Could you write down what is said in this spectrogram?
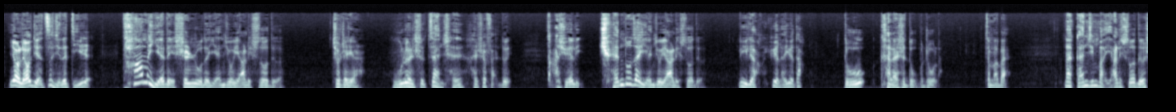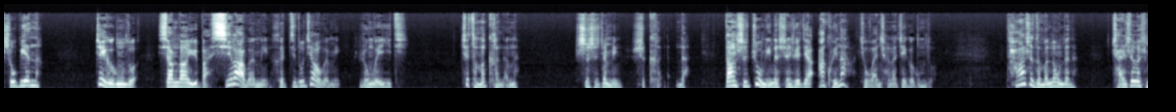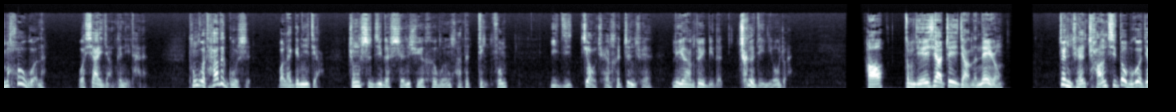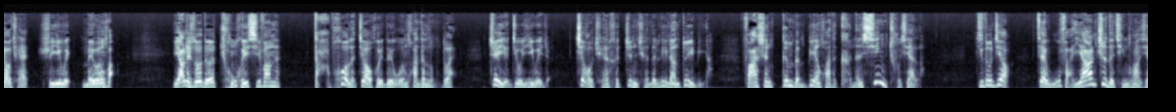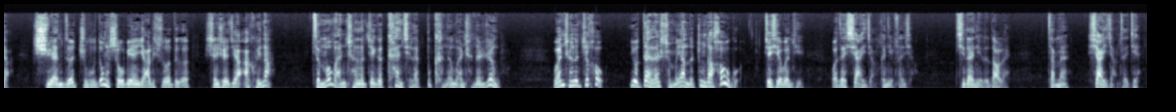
要了解自己的敌人，他们也得深入的研究亚里士多德。就这样，无论是赞成还是反对，大学里全都在研究亚里士多德，力量越来越大。堵看来是堵不住了，怎么办？那赶紧把亚里士多德收编呢。这个工作相当于把希腊文明和基督教文明融为一体，这怎么可能呢？事实证明是可能的。当时著名的神学家阿奎那就完成了这个工作。他是怎么弄的呢？产生了什么后果呢？我下一讲跟你谈。通过他的故事，我来跟你讲中世纪的神学和文化的顶峰，以及教权和政权力量对比的彻底扭转。好，总结一下这一讲的内容：政权长期斗不过教权，是因为没文化。亚里士多德重回西方呢，打破了教会对文化的垄断。这也就意味着教权和政权的力量对比啊，发生根本变化的可能性出现了。基督教在无法压制的情况下，选择主动收编亚里士多德、神学家阿奎那，怎么完成了这个看起来不可能完成的任务？完成了之后，又带来什么样的重大后果？这些问题，我在下一讲跟你分享。期待你的到来，咱们下一讲再见。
